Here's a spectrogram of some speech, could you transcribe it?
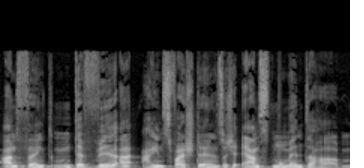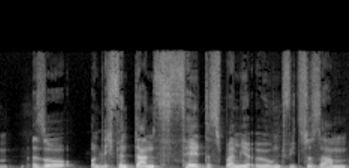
anfängt, der will an ein, zwei Stellen solche ernsten Momente haben. Also und mhm. ich finde, dann fällt es bei mir irgendwie zusammen,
